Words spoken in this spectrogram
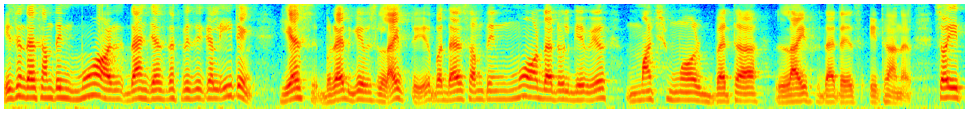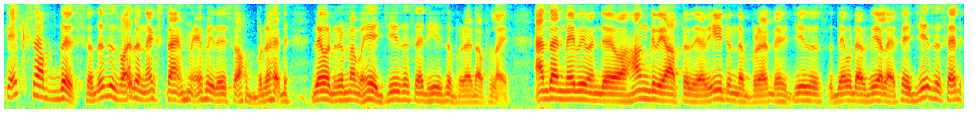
Isn't there something more than just the physical eating? Yes, bread gives life to you, but there's something more that will give you much more better life that is eternal. So he takes up this. So this is why the next time maybe they saw bread, they would remember, hey, Jesus said he is the bread of life. And then maybe when they were hungry after they have eaten the bread, they, Jesus, they would have realized, hey, Jesus said,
